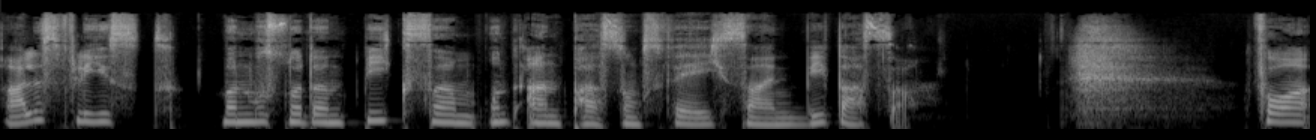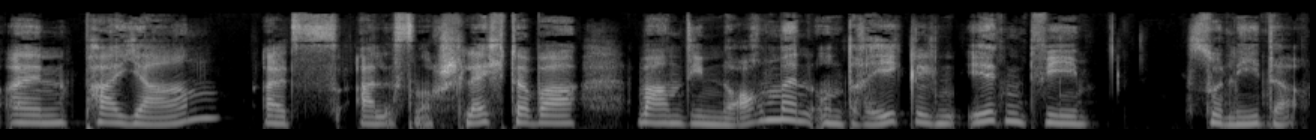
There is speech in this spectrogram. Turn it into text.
alles fließt, man muss nur dann biegsam und anpassungsfähig sein wie Wasser. Vor ein paar Jahren, als alles noch schlechter war, waren die Normen und Regeln irgendwie solider.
